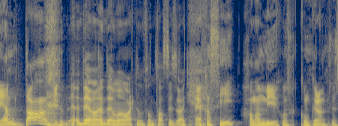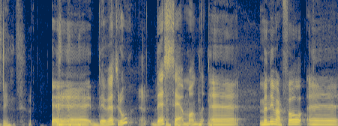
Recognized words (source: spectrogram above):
en dag! Det, det, må, det må ha vært en fantastisk dag. Jeg kan si han har mye kon- konkurranseinstinkt. Eh, det vil jeg tro. Det ser man. Eh, men i hvert fall eh,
